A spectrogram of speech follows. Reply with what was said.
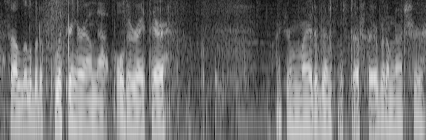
I saw a little bit of flickering around that boulder right there. Like there might have been some stuff there, but I'm not sure.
